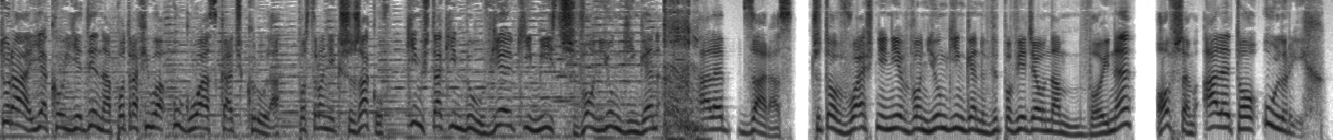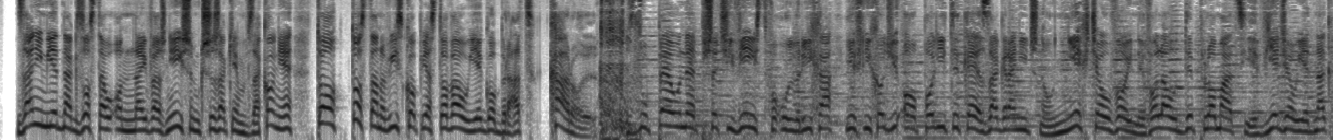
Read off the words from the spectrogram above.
która jako jedyna potrafiła ugłaskać króla. Po stronie krzyżaków kimś takim był wielki mistrz von Jungingen, ale zaraz. Czy to właśnie nie von Jungingen wypowiedział nam wojnę? Owszem, ale to Ulrich. Zanim jednak został on najważniejszym krzyżakiem w zakonie, to to stanowisko piastował jego brat Karol. Zupełne przeciwieństwo Ulricha, jeśli chodzi o politykę zagraniczną. Nie chciał wojny, wolał dyplomację. Wiedział jednak,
